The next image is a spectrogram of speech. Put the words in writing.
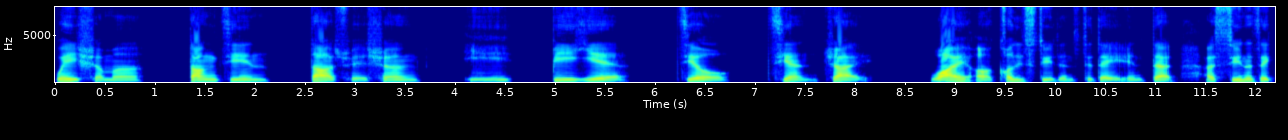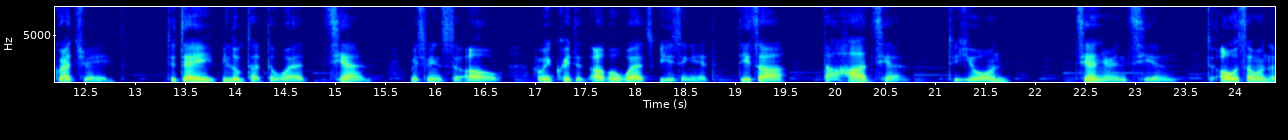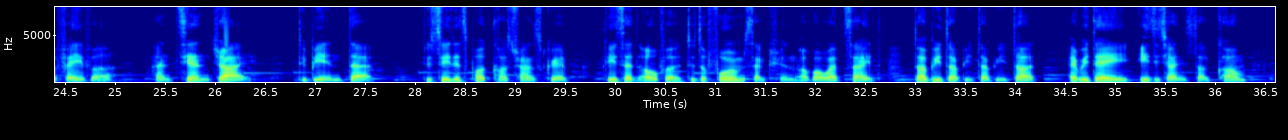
为什么当今大学生一毕业就欠债 why are college students today in debt as soon as they graduate? Today, we looked at the word qian, which means to owe, and we created other words using it. These are da ha qian, to yawn, tian yuan tian, to owe someone a favor, and qian zhai, to be in debt. To see this podcast transcript, please head over to the forum section of our website www.everydayeasychinese.com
